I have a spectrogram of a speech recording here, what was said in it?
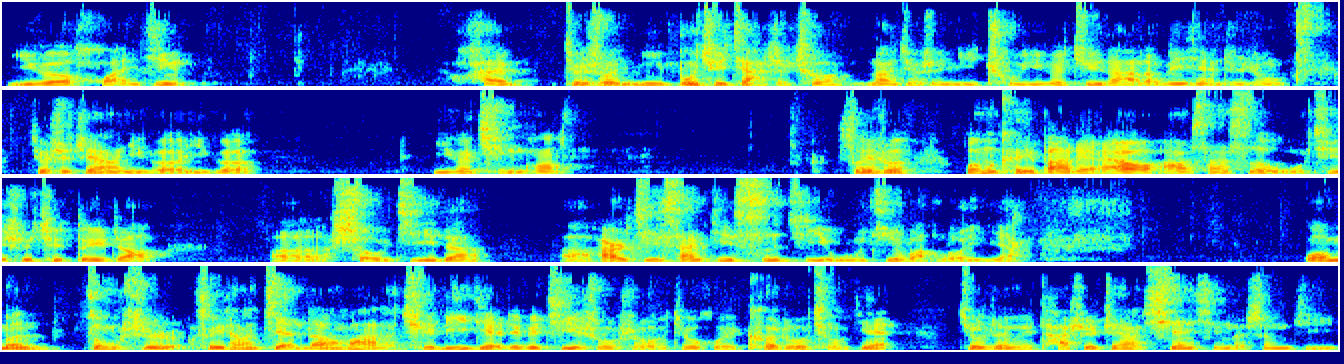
一个环境。还就是说，你不去驾驶车，那就是你处于一个巨大的危险之中，就是这样一个一个一个情况。所以说，我们可以把这 L 二三四五其实去对照，呃，手机的啊二 G、三 G、四 G、五 G 网络一样。我们总是非常简单化的去理解这个技术时候，就会刻舟求剑，就认为它是这样线性的升级。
